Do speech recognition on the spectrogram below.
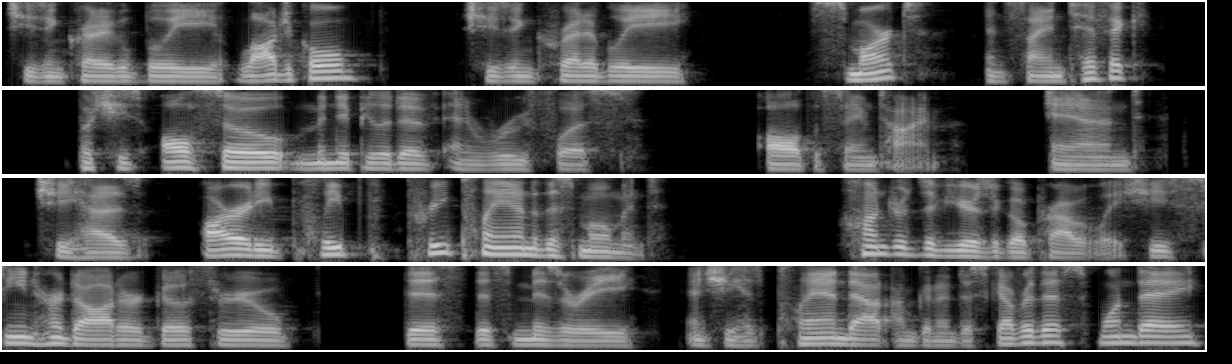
She's incredibly logical. She's incredibly smart and scientific, but she's also manipulative and ruthless all at the same time. And she has already pre planned this moment hundreds of years ago, probably. She's seen her daughter go through this this misery and she has planned out i'm going to discover this one day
